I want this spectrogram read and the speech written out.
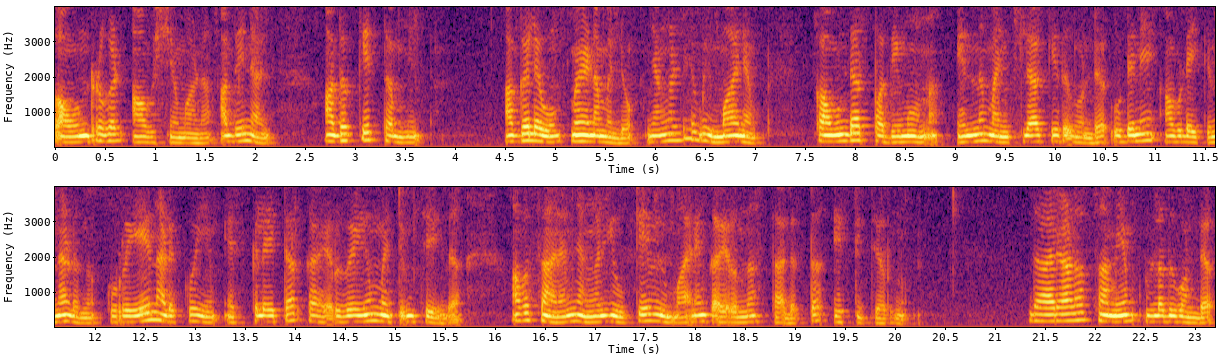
കൗണ്ടറുകൾ ആവശ്യമാണ്. അതിനാൽ അതൊക്കെ തമ്മിൽ അകലവും വേണമല്ലോ. ഞങ്ങളുടെ വിമാനം കൗണ്ടർ പതിമൂന്ന് എന്ന് മനസ്സിലാക്കിയത് കൊണ്ട് ഉടനെ അവിടേക്ക് നടന്നു. കുറേ നടക്കുകയും എസ്കലേറ്റർ കയറുകയും മറ്റും ചെയ്ത് അവസാനം ഞങ്ങൾ യു കെ വിമാനം കയറുന്ന സ്ഥലത്ത് എത്തിച്ചേർന്നു. ധാരാളം സമയം ഉള്ളതുകൊണ്ട്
